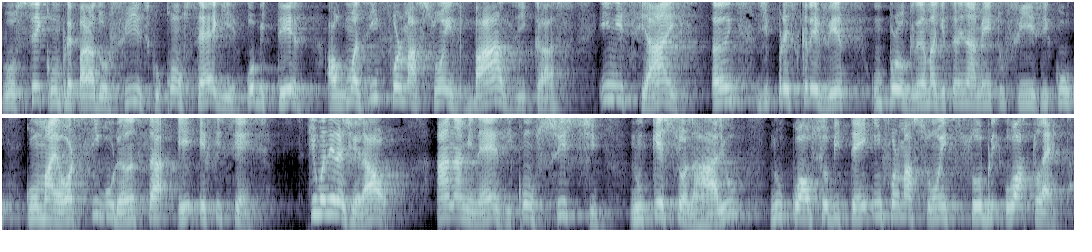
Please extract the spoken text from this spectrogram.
você, como preparador físico, consegue obter algumas informações básicas iniciais antes de prescrever um programa de treinamento físico com maior segurança e eficiência. De maneira geral, a anamnese consiste num questionário no qual se obtém informações sobre o atleta,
